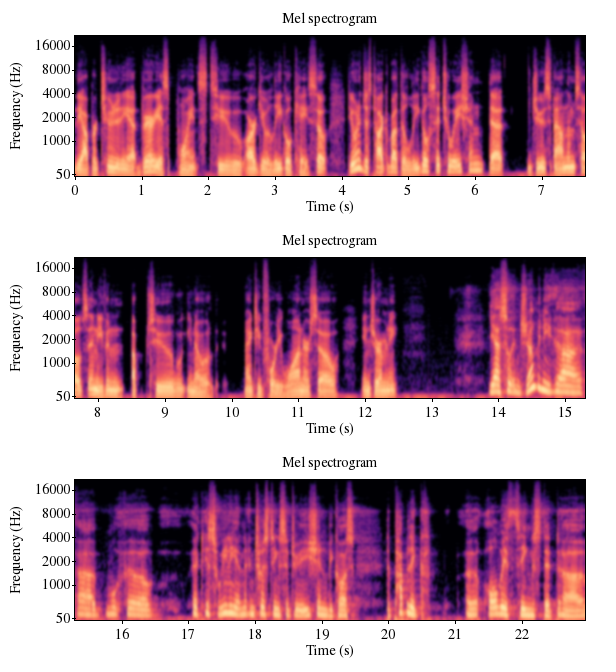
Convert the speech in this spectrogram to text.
the opportunity at various points to argue a legal case. So, do you want to just talk about the legal situation that Jews found themselves in, even up to you know 1941 or so in Germany? Yeah, so in Germany, uh, uh, uh it is really an interesting situation because the public uh, always thinks that uh,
